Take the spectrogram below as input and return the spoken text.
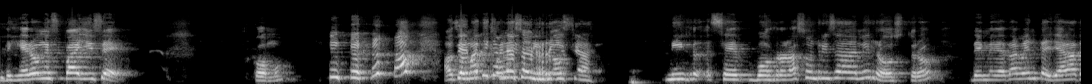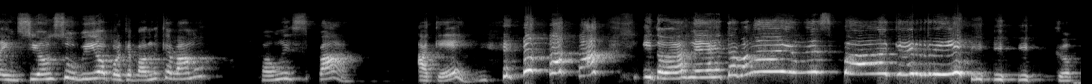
dijeron spa y dice, ¿cómo? Automáticamente. Se sonrisa se borró la sonrisa de mi rostro, de inmediatamente ya la tensión subió, porque ¿para dónde es que vamos? Para un spa. ¿A qué? y todas las nenas estaban, ¡ay, un spa! ¡Qué rico!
